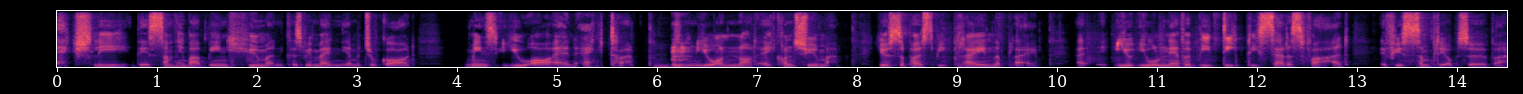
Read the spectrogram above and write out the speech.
actually, there's something about being human because we're made in the image of God. means you are an actor. you are not a consumer. You're supposed to be playing the play. Uh, you you will never be deeply satisfied if you're simply observer.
